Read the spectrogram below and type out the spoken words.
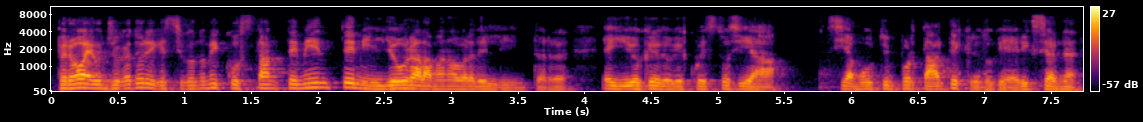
però è un giocatore che secondo me costantemente migliora la manovra dell'Inter e io credo che questo sia sia molto importante e credo che Eriksen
